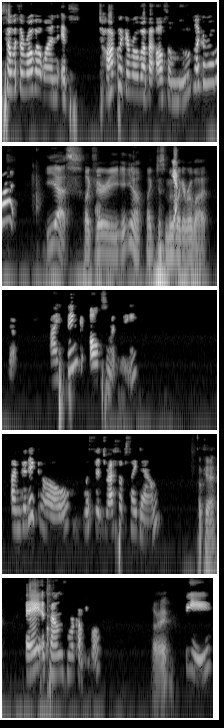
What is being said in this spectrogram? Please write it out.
so with the robot one, it's talk like a robot, but also move like a robot. yes. Like very, you know, like just move Yeah. like a robot. Yeah. I think ultimately, I'm gonna go with the dress upside down. Okay. A, it sounds more comfortable. All right. B,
